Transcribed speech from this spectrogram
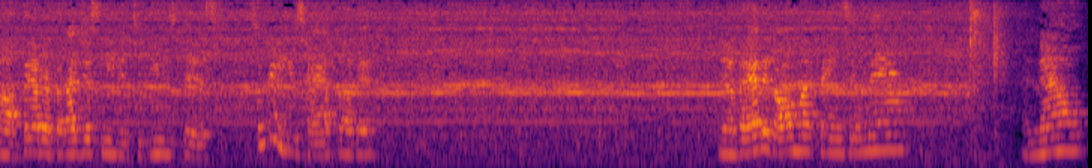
uh, better, but I just needed to use this. So I'm going to use half of it. Now I've added all my things in there. And now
